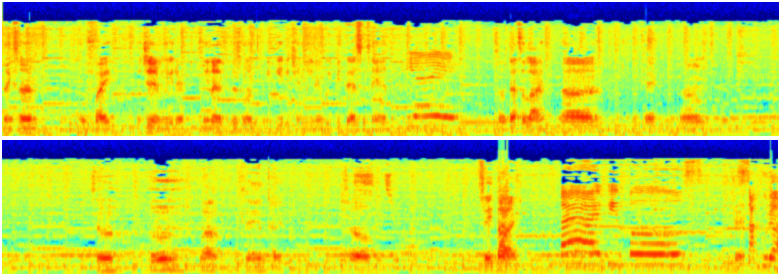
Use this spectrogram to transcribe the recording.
Next time we'll fight the gym leader. Seeing as this one we beat the gym leader, we beat the SS Anne. Yay! So that's a lot. Uh, okay. Um. So, oh, wow. Okay, I'm tired. So- Yes, you are. Say bye. Bye, peoples! Okay. Sakura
